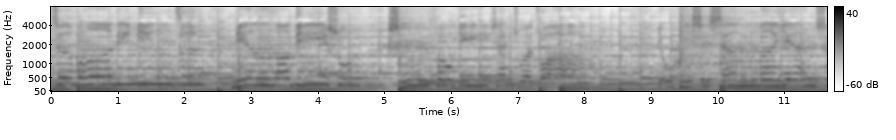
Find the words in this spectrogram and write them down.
着我的名字，年老的树是否依然茁壮？又会是什么颜色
